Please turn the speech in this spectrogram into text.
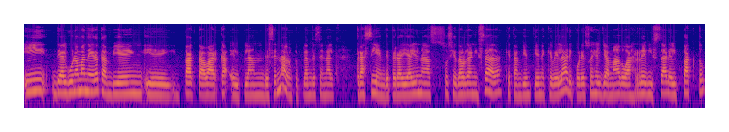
y de alguna manera también impacta, abarca el plan decenal, aunque el plan decenal trasciende, pero ahí hay una sociedad organizada que también tiene que velar y por eso es el llamado a revisar el pacto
